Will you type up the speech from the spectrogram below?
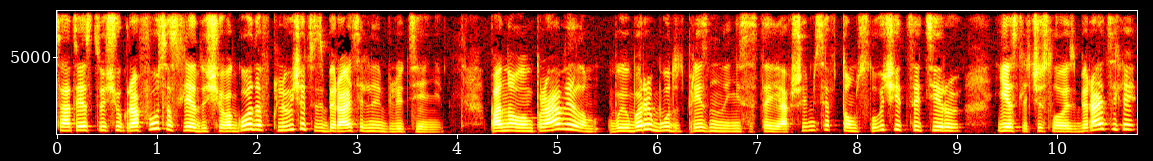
Соответствующую графу со следующего года включат избирательные бюллетени. По новым правилам выборы будут признаны несостоявшимися в том случае, цитирую, если число избирателей,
